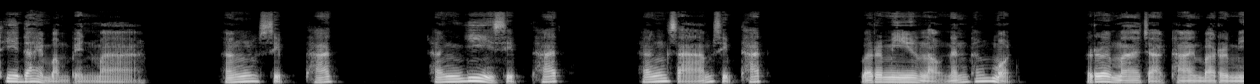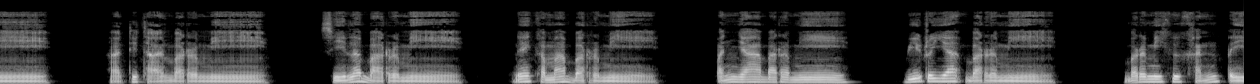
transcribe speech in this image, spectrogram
ที่ได้บำเพ็ญมา ทั้งสิบทัศทั้งยี่สิบทัศทั้งสามสิบทัศบารมีเหล่านั้นทั้งหมด เริ่มมาจากทานบารมีอธิษฐานบารมี ศีลบารมี เนคขมะบารมี ปัญญาบารมี วิริยะบารมี บารมีคือขันติ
